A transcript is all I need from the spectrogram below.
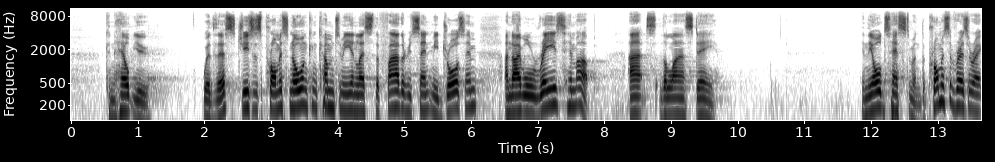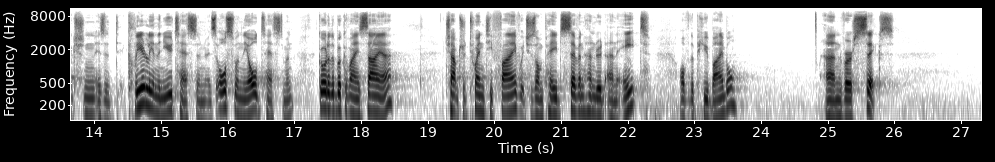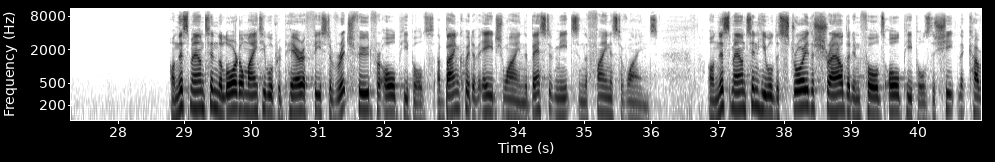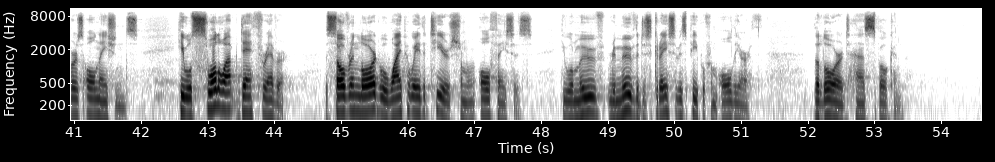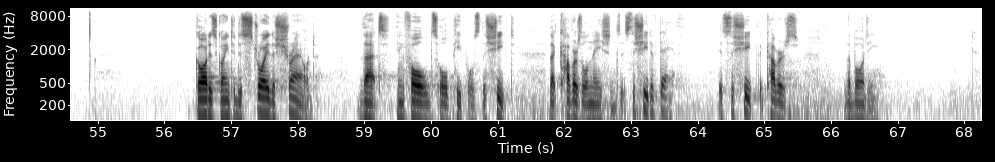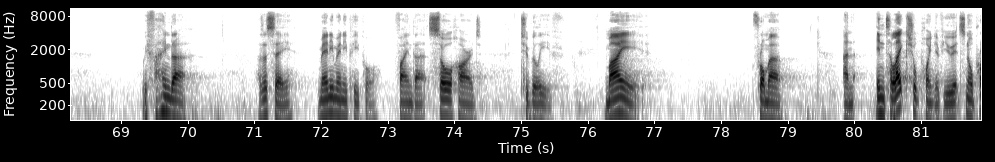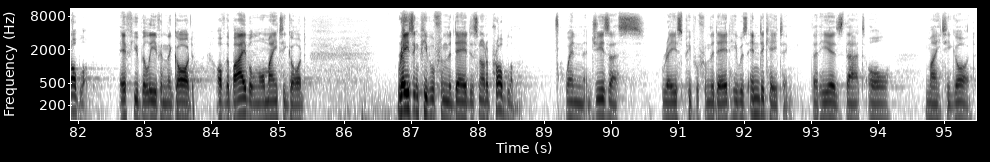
can help you with this. Jesus promised, No one can come to me unless the Father who sent me draws him, and I will raise him up at the last day. In the Old Testament, the promise of resurrection is clearly in the New Testament, it's also in the Old Testament. Go to the book of Isaiah, chapter 25, which is on page 708 of the Pew Bible, and verse 6. On this mountain, the Lord Almighty will prepare a feast of rich food for all peoples, a banquet of aged wine, the best of meats and the finest of wines. On this mountain, he will destroy the shroud that enfolds all peoples, the sheet that covers all nations. He will swallow up death forever. The sovereign Lord will wipe away the tears from all faces. He will move, remove the disgrace of his people from all the earth. The Lord has spoken. God is going to destroy the shroud that enfolds all peoples, the sheet that covers all nations. It's the sheet of death, it's the sheet that covers the body. We find that, as I say, many, many people find that so hard to believe. My, from a, an intellectual point of view, it's no problem. If you believe in the God of the Bible, an Almighty God, raising people from the dead is not a problem when Jesus raised people from the dead, he was indicating that he is that almighty God.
